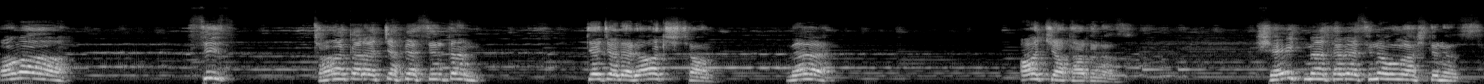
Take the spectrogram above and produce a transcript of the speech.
Ama siz Çanakkale cephesinden geceleri akşam ve aç yatardınız. Şehit mertebesine ulaştınız.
